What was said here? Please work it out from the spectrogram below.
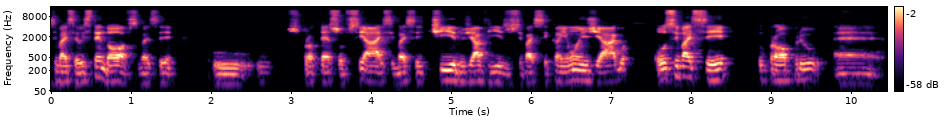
se vai ser o standoff, se vai ser o, os protestos oficiais, se vai ser tiros de aviso, se vai ser canhões de água, ou se vai ser o próprio é,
